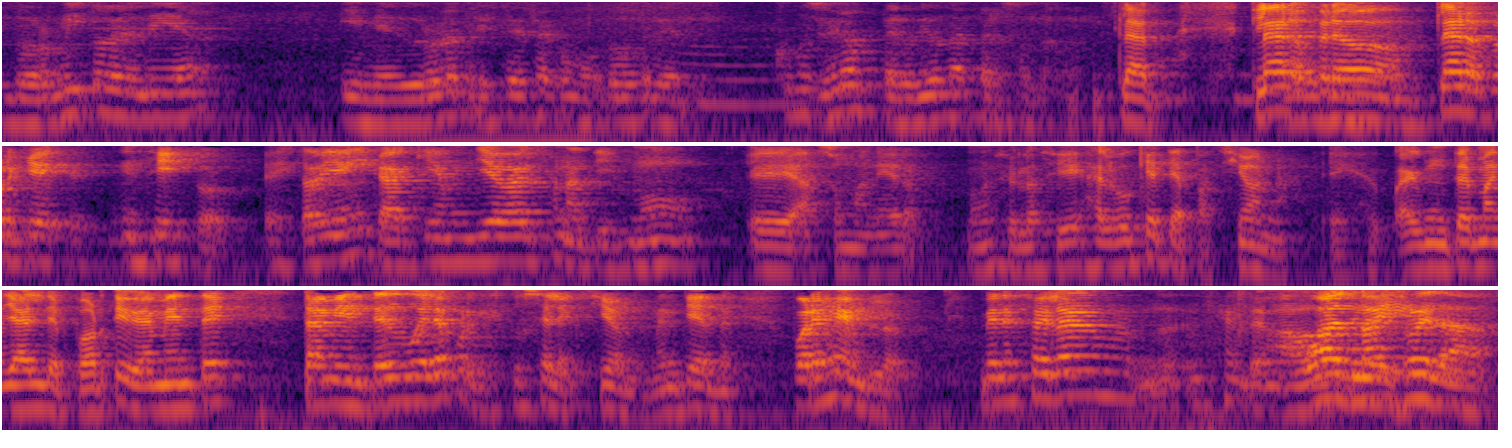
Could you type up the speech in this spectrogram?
dormí todo el día y me duró la tristeza como dos o tres días. Como si hubiera perdido una persona. Claro, claro, pero claro, porque, insisto, está bien y cada quien lleva el fanatismo eh, a su manera, vamos a decirlo así, es algo que te apasiona, es algún tema ya del deporte y obviamente también te duele porque es tu selección, ¿me entiendes? Por ejemplo, Venezuela, Aguante no Venezuela,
